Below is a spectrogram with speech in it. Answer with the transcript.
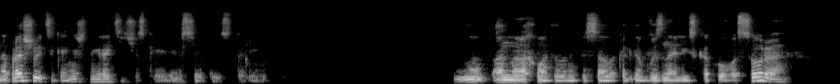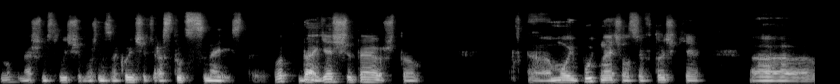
напрашивается, конечно, эротическая версия этой истории. Ну, Анна Ахматова написала, когда вы знали, из какого ссора, ну, в нашем случае можно закончить «Растут сценаристы». Вот, да, я считаю, что э, мой путь начался в точке э,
